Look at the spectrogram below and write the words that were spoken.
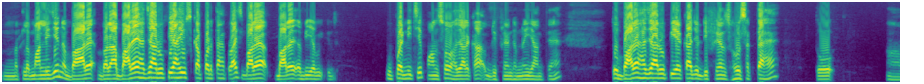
मतलब मान लीजिए ना बारह बड़ा बारह हज़ार रुपया ही उसका पड़ता है प्राइस बारह बारह अभी अभी ऊपर नीचे पाँच सौ हज़ार का डिफरेंट हम नहीं जानते हैं। तो बारह हज़ार रुपये का जो डिफरेंस हो सकता है तो आ,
